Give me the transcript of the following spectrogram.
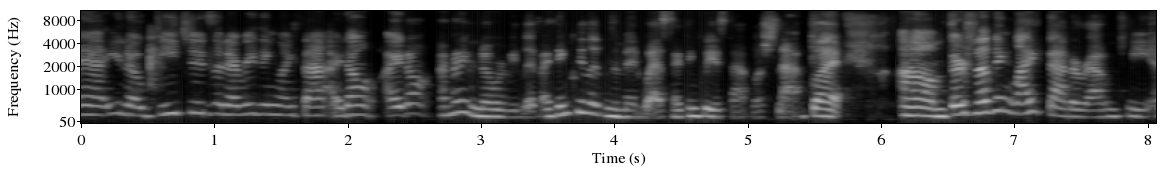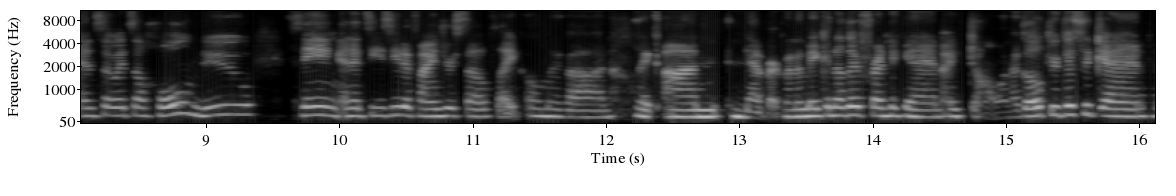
And you know beaches and everything like that i don't i don't i don't even know where we live. I think we live in the midwest. I think we established that. But um there's nothing like that around me. And so it's a whole new thing. And it's easy to find yourself like oh my god like i'm never going to make another friend again. I don't want to go through this again.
